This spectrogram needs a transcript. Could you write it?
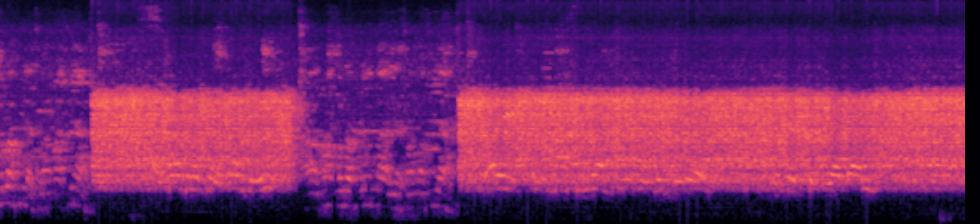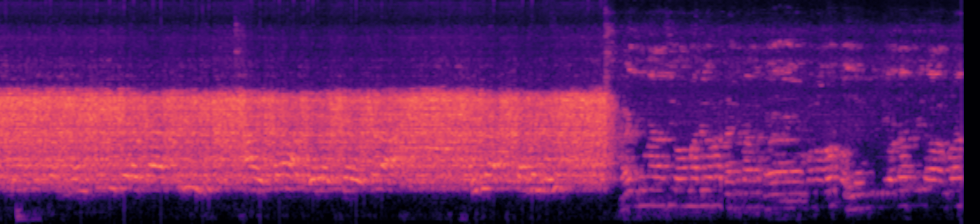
siang ya, selamat siang. Alfa Golaf Delta ya, selamat siang. Baik, terima kasih Om Mario dari eh, Ponorogo tadi Alfa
